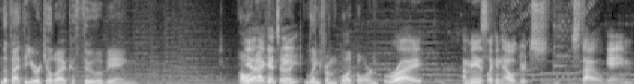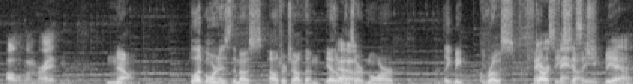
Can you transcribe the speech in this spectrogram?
The fact that you were killed by a Cthulhu being already I get hints at the- a link from Bloodborne. Right. I mean, it's like an Eldritch style game, all of them, right? No. Bloodborne is the most eldritch of them. The other ones Oh. are more they can be gross Dark fantasy, fantasy. such. Yeah.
